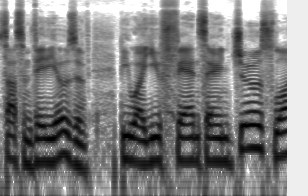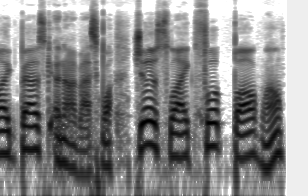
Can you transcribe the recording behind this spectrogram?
saw some videos of BYU fans saying, just like basketball, uh, not basketball, just like football. Well,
